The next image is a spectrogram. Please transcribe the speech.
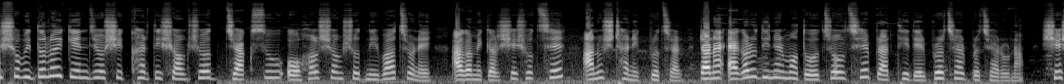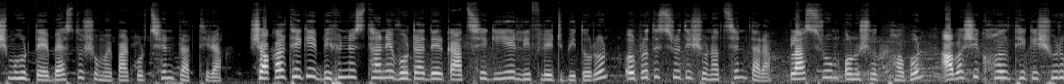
বিশ্ববিদ্যালয় কেন্দ্রীয় শিক্ষার্থী সংসদ, জাকসু ও হল সংসদ নির্বাচনে আগামীকাল শেষ হচ্ছে আনুষ্ঠানিক প্রচার। টানা এগারো দিনের মতো চলছে প্রার্থীদের প্রচার প্রচারণা শেষ মুহূর্তে ব্যস্ত সময় পার করছেন প্রার্থীরা। সকাল থেকে বিভিন্ন স্থানে ভোটারদের কাছে গিয়ে লিফলেট বিতরণ ও প্রতিশ্রুতি শোনাচ্ছেন তারা। ক্লাসরুম অনুষদ ভবন আবাসিক হল থেকে শুরু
